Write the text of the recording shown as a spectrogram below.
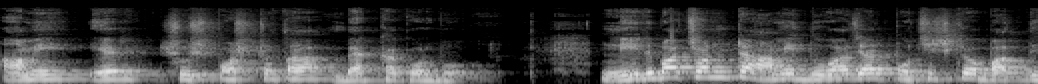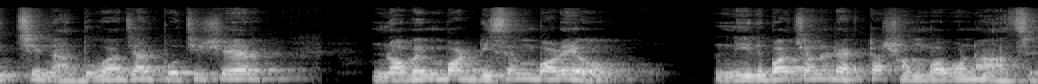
আমি এর সুস্পষ্টতা ব্যাখ্যা করব। নির্বাচনটা আমি দু হাজার পঁচিশকেও বাদ দিচ্ছি না। দু হাজার পঁচিশের নভেম্বর, ডিসেম্বরেও নির্বাচনের একটা সম্ভাবনা আছে।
